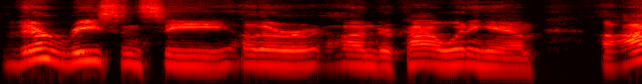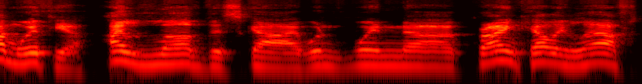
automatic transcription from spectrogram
their recency, other under Kyle Whittingham, uh, I'm with you. I love this guy. When when uh, Brian Kelly left,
